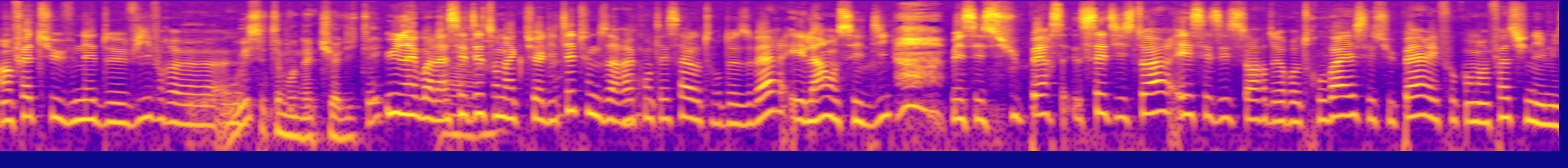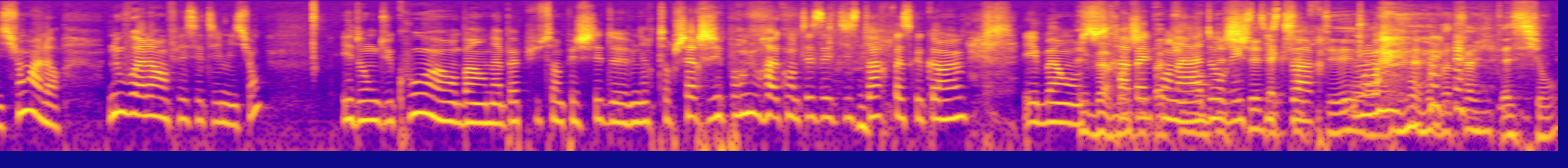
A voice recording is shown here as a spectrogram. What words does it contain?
en fait, tu venais de vivre. Euh, oui, c'était mon actualité. Une, voilà, ah. c'était ton actualité. Tu nous as raconté ça autour de ce verre, et là, on s'est dit, oh, mais c'est super cette histoire et ces histoires de retrouvailles, c'est super. Il faut qu'on en fasse une émission. Alors, nous voilà, on fait cette émission. Et donc, du coup, euh, ben, on n'a pas pu s'empêcher de venir te rechercher pour nous raconter cette histoire parce que, quand même, eh ben, on eh se ben, rappelle qu'on a adoré cette histoire. Euh, votre invitation.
